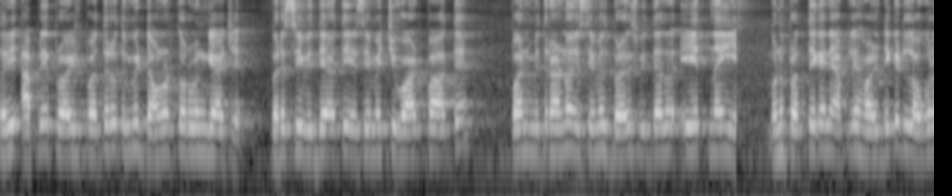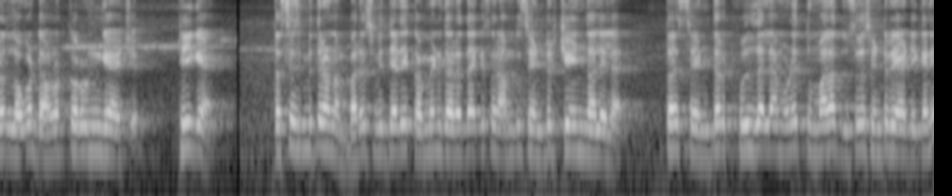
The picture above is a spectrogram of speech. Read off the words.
तरी आपले प्रवेशपत्र तुम्ही डाउनलोड करून घ्यायचे. बरेचसे विद्यार्थी एस एम एसची वाट पाहते पण मित्रांनो एस एम एस बरेच विद्यार्थ्याला येत नाही आहे म्हणून प्रत्येकाने आपले हॉल तिकीट लवकरात लवकर डाउनलोड करून घ्यायचे. ठीक आहे? तसेच मित्रांनो बरेच विद्यार्थी कमेंट करत आहे की सर आमचं सेंटर चेंज झालेलं आहे. तर सेंटर फुल झाल्यामुळे तुम्हाला दुसरं सेंटर या ठिकाणी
